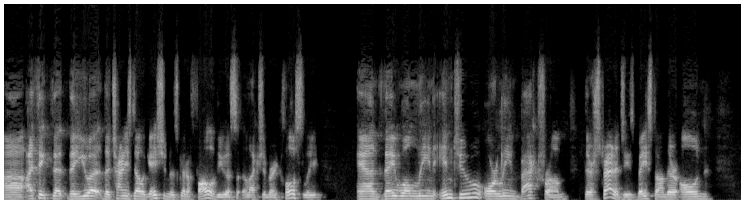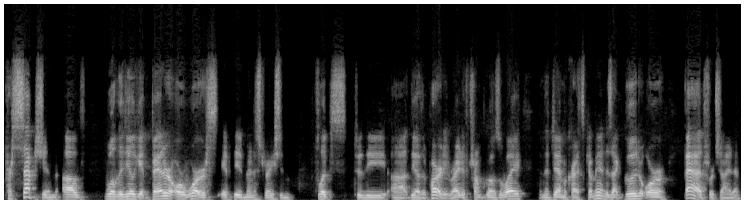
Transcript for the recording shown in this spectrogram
Uh, I think that the US, the Chinese delegation is going to follow the U.S. election very closely, and they will lean into or lean back from their strategies based on their own perception of will the deal get better or worse if the administration flips to the uh, the other party, right? If Trump goes away and the Democrats come in, is that good or bad for China?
